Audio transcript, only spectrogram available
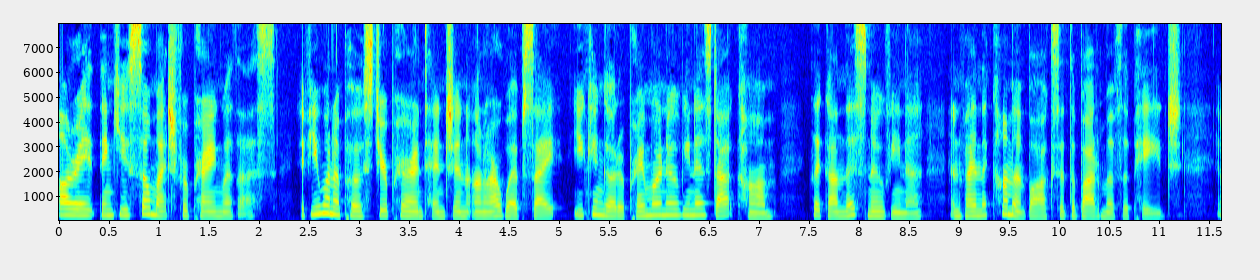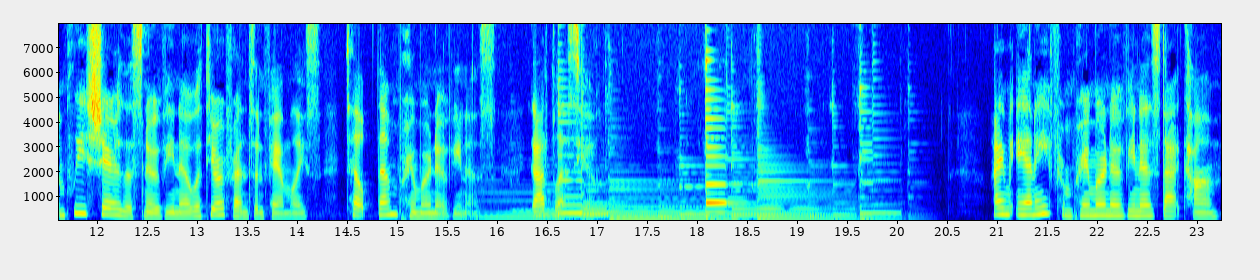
All right, thank you so much for praying with us. If you want to post your prayer intention on our website, you can go to praymorenovenas.com, click on this novena, and find the comment box at the bottom of the page. And please share this novena with your friends and families to help them pray more novenas. God bless you. I'm Annie from PrayMoreNovenas.com.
